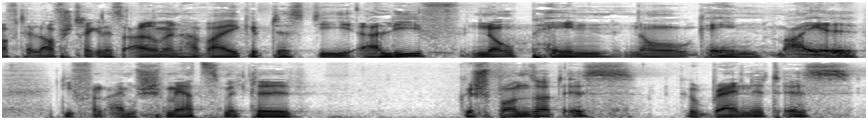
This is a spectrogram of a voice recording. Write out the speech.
auf der Laufstrecke des Ironman Hawaii gibt es die Alif No Pain No Gain Mile, die von einem Schmerzmittel gesponsert ist, gebrandet ist,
